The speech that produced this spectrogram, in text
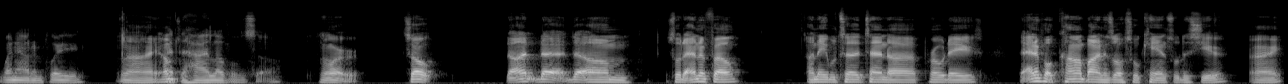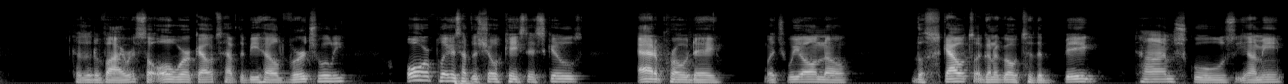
went out and played All right. I'm at the high level. So All right. So the the the um so the NFL unable to attend uh pro days. The NFL Combine is also canceled this year. All right, because of the virus. So all workouts have to be held virtually, or players have to showcase their skills at a pro day, which we all know. The scouts are gonna go to the big time schools. You know what I mean?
